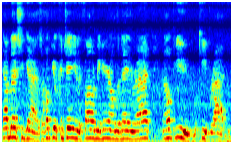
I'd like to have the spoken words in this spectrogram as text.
God bless you guys. I hope you'll continue to follow me here on the daily ride. And I hope you will keep riding.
